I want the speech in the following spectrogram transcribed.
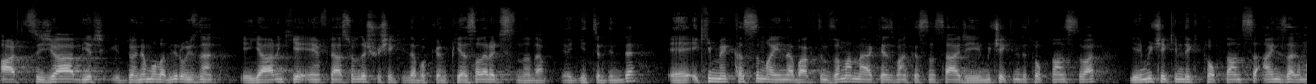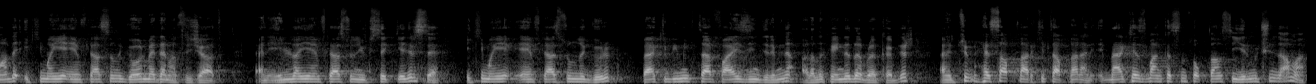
artacağı bir dönem olabilir. O yüzden e, yarınki enflasyonu da şu şekilde bakıyorum piyasalar açısından da e, getirdiğimde. E, Ekim ve Kasım ayına baktığım zaman Merkez Bankası'nın sadece 23 Ekim'de toplantısı var. 23 Ekim'deki toplantısı aynı zamanda Ekim ayı enflasyonu görmeden atacağı. Yani Eylül ayı enflasyonu yüksek gelirse Ekim ayı enflasyonunu görüp belki bir miktar faiz indirimini Aralık ayında da bırakabilir. Yani tüm hesaplar, kitaplar, hani Merkez Bankası'nın toplantısı 23'ünde ama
